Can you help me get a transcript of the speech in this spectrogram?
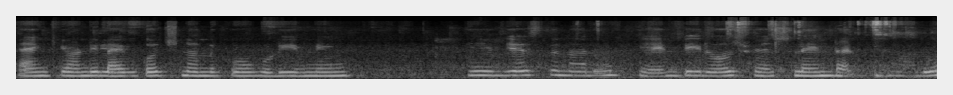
థ్యాంక్ యూ అండి లైవ్కి వచ్చినందుకు గుడ్ ఈవినింగ్. ఏం చేస్తున్నారు? ఏంటి ఈరోజు స్పెషల్ ఏంటంటున్నారు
